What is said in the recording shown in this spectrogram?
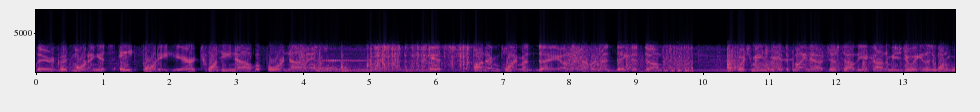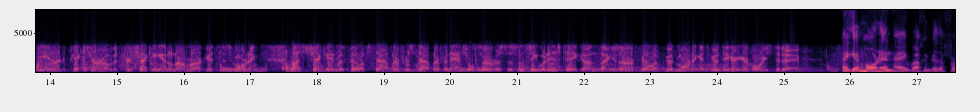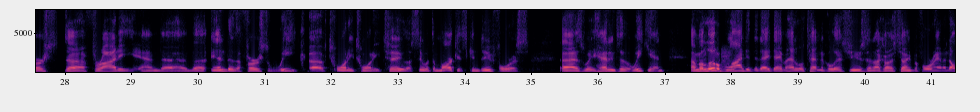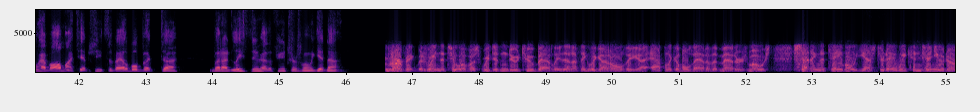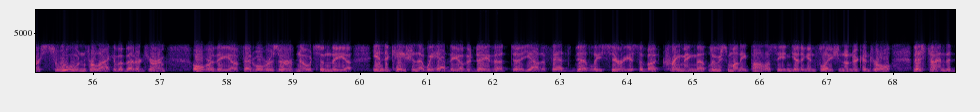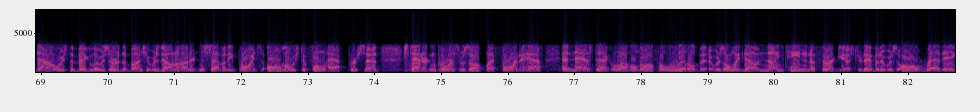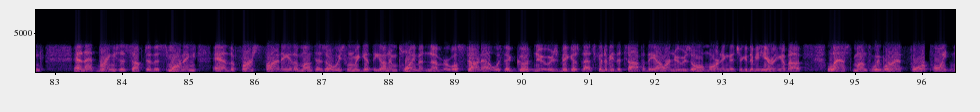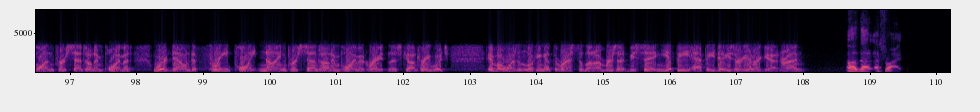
there. Good morning. It's 8:40 here, 20 now before 9. It's unemployment day on the government data dump, which means we get to find out just how the economy is doing. And this is one weird picture of it for checking in on our markets this morning. Let's check in with Phillip Statler from Statler Financial Services and see what his take on things are. Phillip, good morning. It's good to hear your voice today. Hey, good morning. Hey, welcome to the first uh, Friday and uh, the end of the first week of 2022. Let's see what the markets can do for us as we head into the weekend. I'm a little blinded today, Dave. I had a little technical issues, and like I was telling you beforehand, I don't have all my tip sheets available, but uh, but I at least do have the futures when we get done. Between the two of us, we didn't do too badly. Then I think we got all the uh, applicable data that matters most. Setting the table, yesterday we continued our swoon, for lack of a better term, over the uh, Federal Reserve notes and the uh, indication that we had the other day that, uh, yeah, the Fed's deadly serious about creaming that loose money policy and getting inflation under control. This time the Dow was the big loser of the bunch. It was down 170 points, almost a full half percent. Standard & Poor's was off by four and a half half. And Nasdaq leveled off a little bit. It was only down 19 and a third yesterday, but it was all red ink. And that brings us up to this morning. And the first Friday of the month is always when we get the unemployment number. We'll start out with the good news because that's going to be the top of the hour news all morning that you're going to be hearing about. Last month we were at 4.1% unemployment. We're down to 3.9% unemployment rate in this country, which if I wasn't looking at the rest of the numbers, I'd be saying, yippee, happy days are here again, right? Oh, that, that's right.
